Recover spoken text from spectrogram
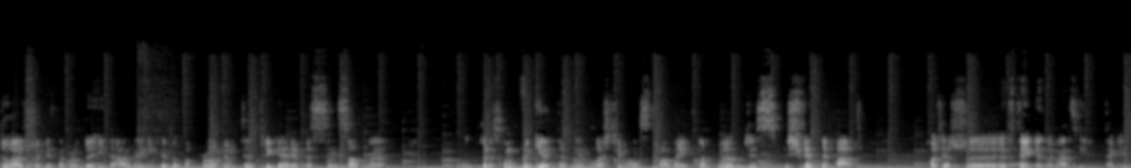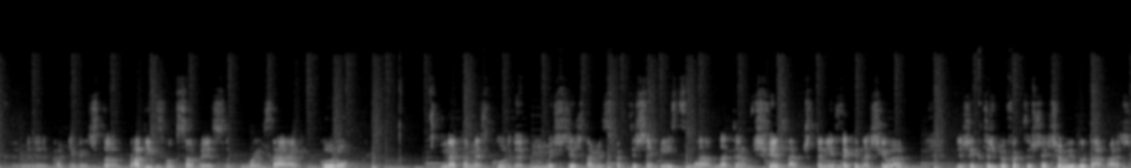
DualShock jest naprawdę idealny, niech tylko poprawią te triggery bezsensowne, które są wygięte w niewłaściwą stronę i to będzie świetny pad. Chociaż e, w tej generacji, tak jak e, pewnie wiecie, to pad Xboxowy jest moim zdaniem guru. Natomiast kurde, myślicie, że tam jest faktycznie miejsce na, na ten wyświetlacz? Czy to nie jest takie na siłę? Jeżeli ktoś by faktycznie chciał je dodawać.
